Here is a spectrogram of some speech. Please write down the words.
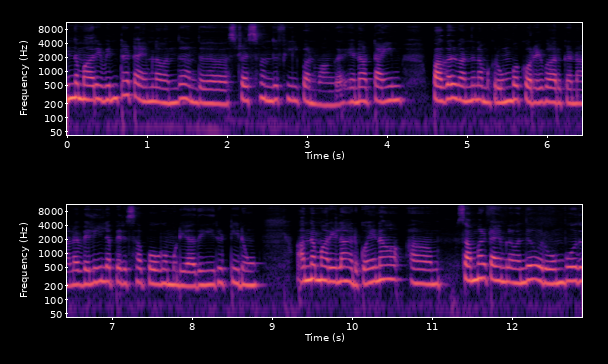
இந்த மாதிரி வின்டர் டைமில் வந்து அந்த ஸ்ட்ரெஸ் வந்து ஃபீல் பண்ணுவாங்க. ஏன்னா டைம் பகல் வந்து நமக்கு ரொம்ப குறைவாக இருக்கனால வெளியில் பெருசாக போக முடியாது இருட்டிடும். அந்த மாதிரிலாம் இருக்கும். ஏன்னா சம்மர் டைமில் வந்து ஒரு ஒம்பது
